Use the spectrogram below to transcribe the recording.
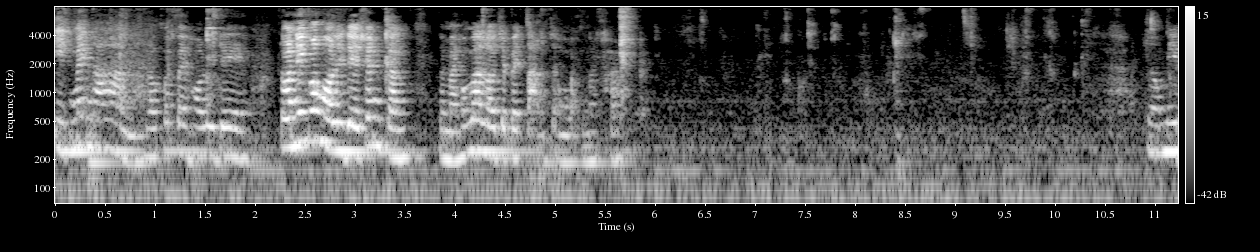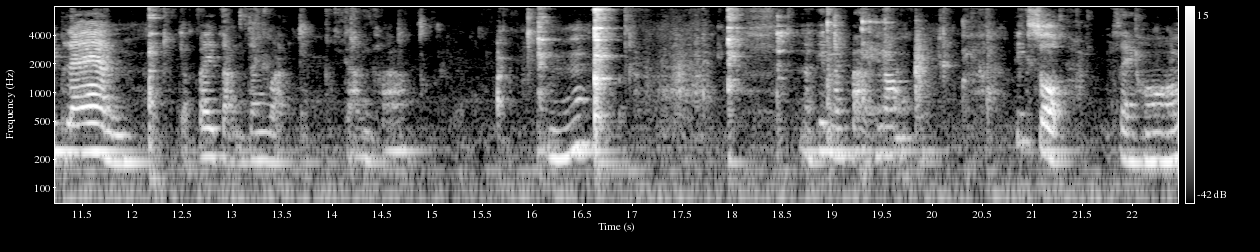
อีกไม่นานเราก็ไปฮอลิเดย์ ตอนนี้ก็ฮอลิเดย์เช่นกัน แต่หมายความว่าเราจะไปต่างจังหวัดนะคะ เรามีแพลน จะไปต่างจังหวัดกันค่ะอืมน้ำพริกน้ำปลาพี่น้องพริกสดใส่หอม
